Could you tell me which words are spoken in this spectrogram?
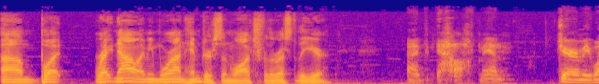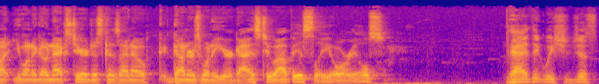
Um, but right now, I mean, we're on Henderson watch for the rest of the year. I, oh man, Jeremy, what you want to go next year? Just because I know Gunnar's one of your guys too, obviously Orioles. Yeah, I think we should just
